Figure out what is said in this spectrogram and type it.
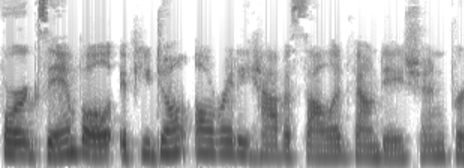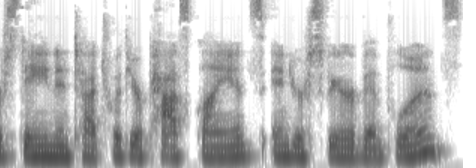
For example, if you don't already have a solid foundation for staying in touch with your past clients and your sphere of influence,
